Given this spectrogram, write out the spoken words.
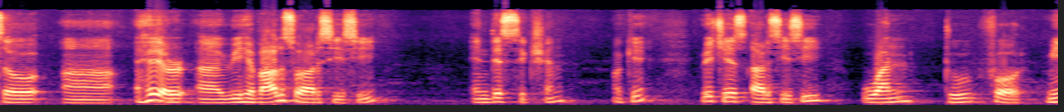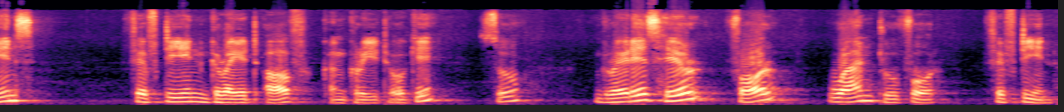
so uh, here uh, we have also RCC in this section okay which is RCC 1 to 4 means 15 grade of concrete okay. So grade is here for 1 to 4 15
